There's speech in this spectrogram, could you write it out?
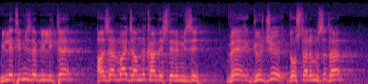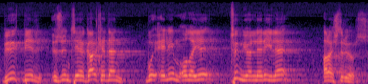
Milletimizle birlikte Azerbaycanlı kardeşlerimizi ve Gürcü dostlarımızı da büyük bir üzüntüye gark eden bu elim olayı tüm yönleriyle araştırıyoruz.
